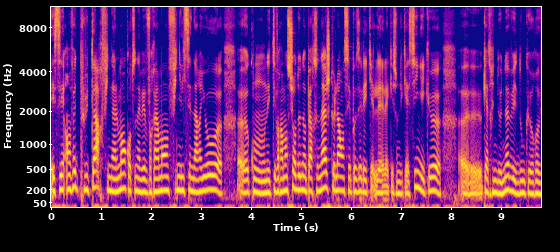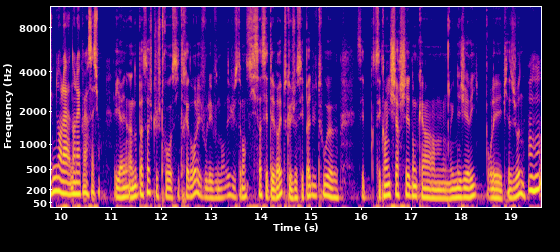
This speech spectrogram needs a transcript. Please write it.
Et c'est en fait plus tard, finalement, quand on avait vraiment fini le scénario, euh, qu'on était vraiment sûr de nos personnages, que là on s'est posé la question du casting et que Catherine Deneuve est donc revenue dans la, dans la conversation. il y a un autre passage que je trouve aussi très drôle et je voulais vous demander justement si ça c'était vrai, parce que je sais pas du tout quand il cherchait donc une égérie pour les pièces jaunes mhm.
